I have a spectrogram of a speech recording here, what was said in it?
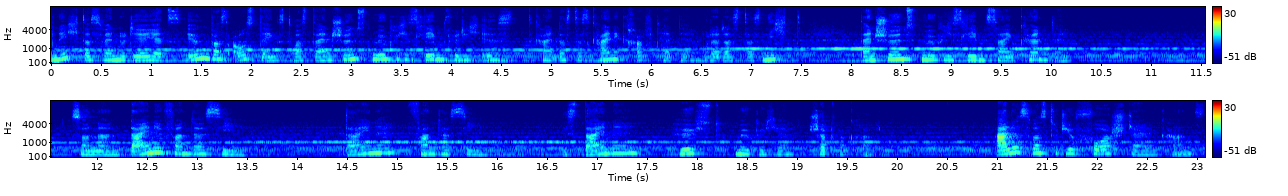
nicht, dass wenn du dir jetzt irgendwas ausdenkst, was dein schönstmögliches Leben für dich ist, dass das keine Kraft hätte oder dass das nicht dein schönstmögliches Leben sein könnte, sondern deine Fantasie, deine Fantasie ist deine höchstmögliche Schöpferkraft. Alles, was du dir vorstellen kannst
